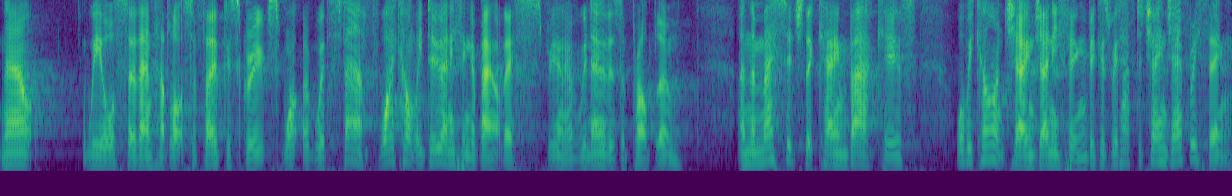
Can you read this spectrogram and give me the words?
Now, we also then had lots of focus groups with staff. Why can't we do anything about this? You know, we know there's a problem. And the message that came back is, well, we can't change anything because we'd have to change everything.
